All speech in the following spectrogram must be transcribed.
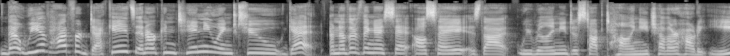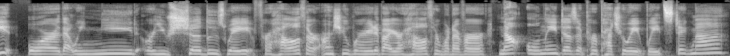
that we have had for decades and are continuing to get. Another thing I say I'll say is that we really need to stop telling each other how to eat or that we need or you should lose weight for health or aren't you worried about your health or whatever. Not only does it perpetuate weight stigma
